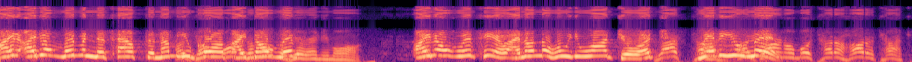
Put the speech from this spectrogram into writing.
I, I don't live in this house. The number I you called, I don't live. here anymore. I don't live here. I don't know who you are, George. Last time, Where do you my live, almost had a heart attack.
